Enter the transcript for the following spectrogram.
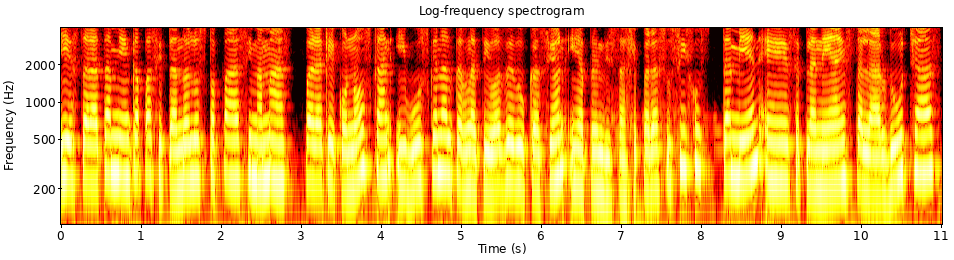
y estará también capacitando a los papás y mamás para que conozcan y busquen alternativas de educación y aprendizaje para sus hijos. También eh, se planea instalar duchas,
